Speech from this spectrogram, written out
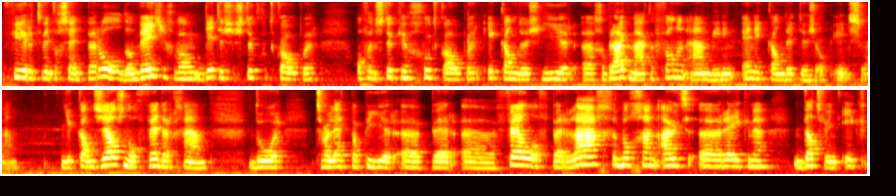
24 cent per rol, dan weet je gewoon, dit is een stuk goedkoper of een stukje goedkoper. Ik kan dus hier uh, gebruik maken van een aanbieding en ik kan dit dus ook inslaan. Je kan zelfs nog verder gaan door toiletpapier uh, per uh, vel of per laag nog gaan uitrekenen. dat vind ik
